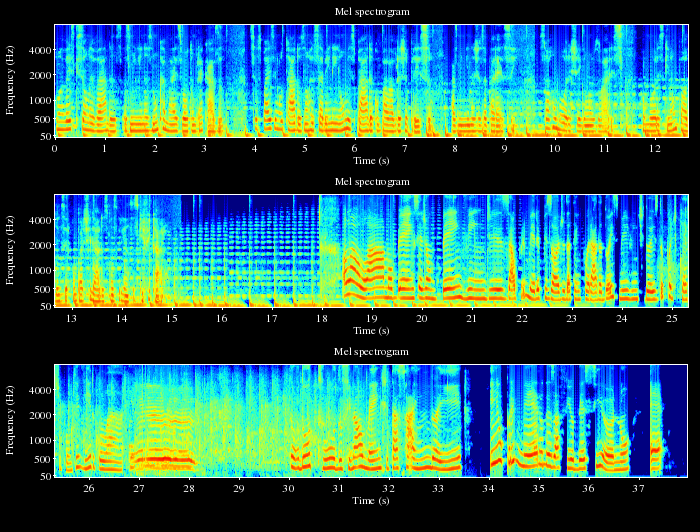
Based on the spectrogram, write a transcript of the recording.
Uma vez que são levadas, as meninas nunca mais voltam para casa. Seus pais enlutados não recebem nenhuma espada com palavras de apreço. As meninas desaparecem. Só rumores chegam aos lares. Rumores que não podem ser compartilhados com as crianças que ficaram. Olá, olá, meu bem, sejam bem-vindos ao primeiro episódio da temporada 2022 do podcast Ponto e Vírgula. Tudo, tudo, finalmente tá saindo aí. E o primeiro desafio desse ano é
